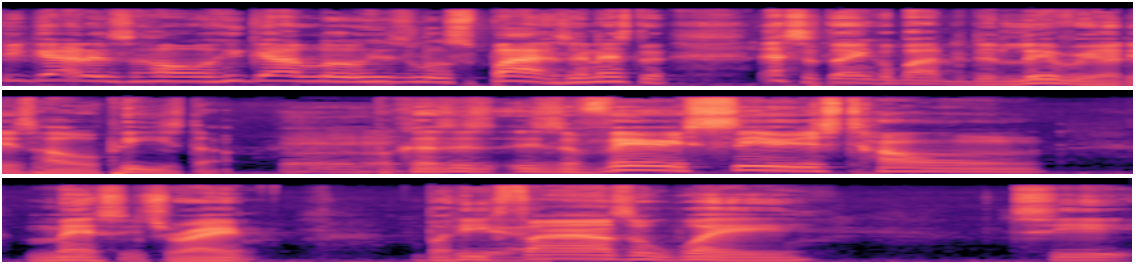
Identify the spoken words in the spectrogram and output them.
He got his whole. He got a little his little spots, and that's the that's the thing about the delivery of this whole piece, though, Mm-hmm. because it's, it's a very serious tone message, right? But he Yeah. finds a way to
